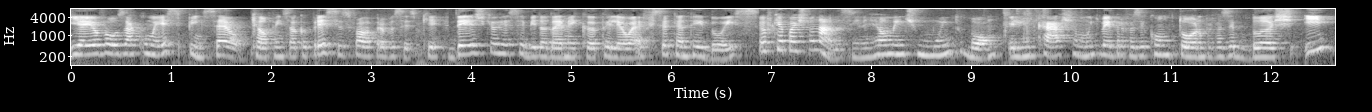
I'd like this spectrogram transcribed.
E aí eu vou usar com esse pincel, que é o pincel que eu preciso falar pra vocês, porque desde que eu recebi da Dye Makeup, ele é o F72. Eu fiquei apaixonada, assim, ele é realmente muito bom. Ele encaixa muito bem pra fazer contorno, pra fazer blush e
